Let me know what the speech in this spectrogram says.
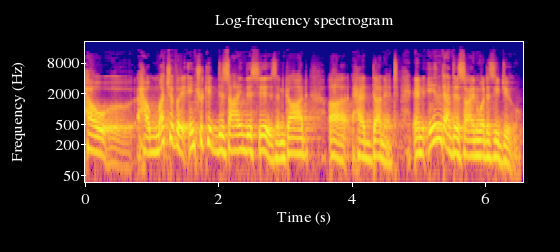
how, how much of an intricate design this is, and God uh, had done it. And in that design, what does He do?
